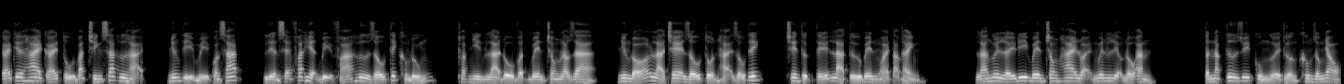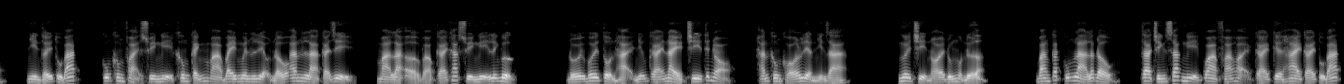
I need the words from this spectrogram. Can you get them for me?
Cái kia hai cái tủ bắt chính xác hư hại, nhưng tỉ mỉ quan sát, liền sẽ phát hiện bị phá hư dấu tích không đúng, thoạt nhìn là đồ vật bên trong lao ra, nhưng đó là che giấu tổn hại dấu tích, trên thực tế là từ bên ngoài tạo thành. Là ngươi lấy đi bên trong hai loại nguyên liệu nấu ăn. Tần nặc tư duy cùng người thường không giống nhau, nhìn thấy tủ bát, cũng không phải suy nghĩ không cánh mà bay nguyên liệu nấu ăn là cái gì, mà là ở vào cái khác suy nghĩ lĩnh vực. Đối với tổn hại những cái này chi tiết nhỏ, hắn không khó liền nhìn ra. Ngươi chỉ nói đúng một nửa. Bang cắt cũng là lắc đầu, ta chính xác nghĩ qua phá hoại cái kia hai cái tủ bát,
